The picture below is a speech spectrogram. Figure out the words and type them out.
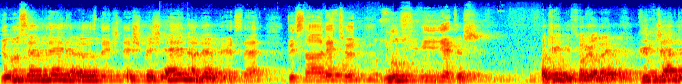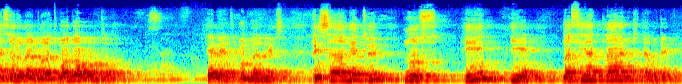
Yunus Emre ile özdeşleşmiş en önemli eser Risaletül Nushiye'dir. Okey mi? Soruyorlar hep. Güncelde soruyorlar Murat. Moda oldu. Evet bunların hepsi. Risaletü Nushiye. Nasihatlar kitabı demek.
